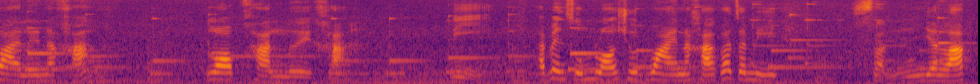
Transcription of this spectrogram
วายเลยนะคะ รอบคันเลยค่ะ นี่ ถ้าเป็นซุ้มล้อชุดวายนะคะ ก็จะมีสัญลักษณ์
